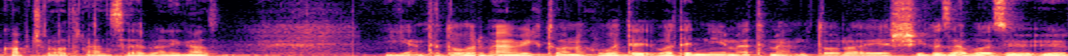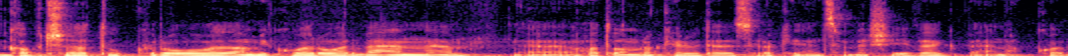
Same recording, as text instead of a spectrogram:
kapcsolatrendszerben, igaz? Igen, tehát Orbán Viktornak volt egy, volt egy német mentora, és igazából az ő, ő kapcsolatukról, amikor Orbán hatalomra került először a 90-es években, akkor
